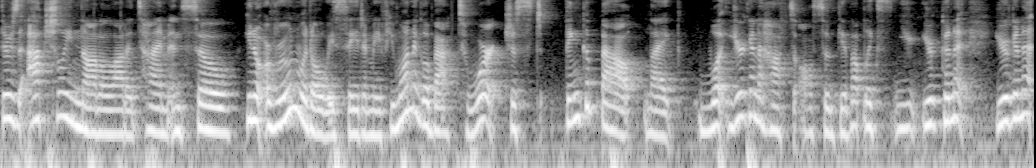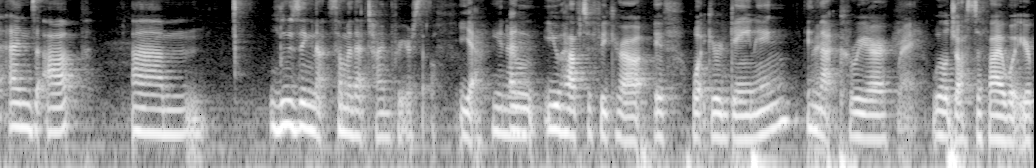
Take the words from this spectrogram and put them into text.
there's actually not a lot of time. And so, you know, Arun would always say to me, if you want to go back to work, just think about like what you're going to have to also give up. Like you, you're going to, you're going to end up, um, losing that, some of that time for yourself. Yeah. You know? And you have to figure out if what you're gaining in that career Right. will justify what you're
